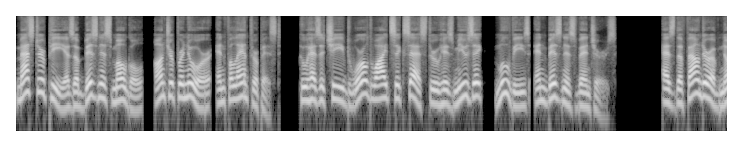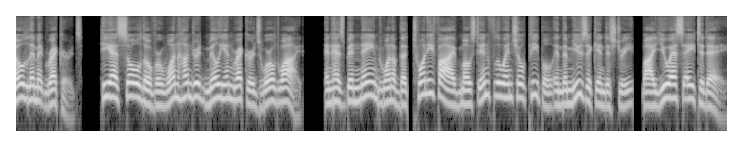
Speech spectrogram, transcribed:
Master P is a business mogul, entrepreneur, and philanthropist who has achieved worldwide success through his music, movies, and business ventures. As the founder of No Limit Records, he has sold over 100 million records worldwide, and has been named one of the 25 most influential people in the music industry by USA Today.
